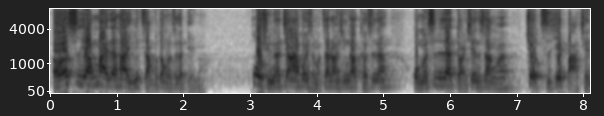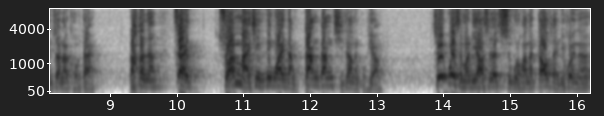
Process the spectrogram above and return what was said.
而是要卖在它已经涨不动的这个点嘛。或许呢将来会什么再创新高，可是呢，我们是不是在短线上呢就直接把钱赚到口袋，然后呢再转买进另外一档刚刚起涨的股票？所以为什么李老师的持股的话呢，高等级会呢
